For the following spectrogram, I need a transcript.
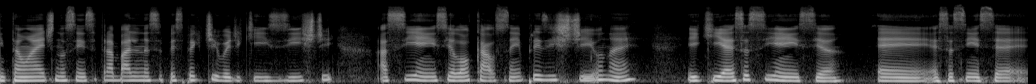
Então a etnociência trabalha nessa perspectiva de que existe a ciência local, sempre existiu, né? e que essa ciência, é, essa ciência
